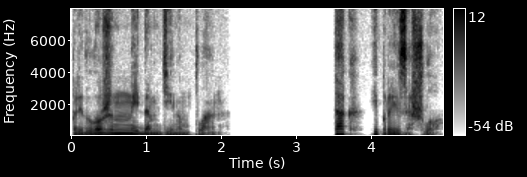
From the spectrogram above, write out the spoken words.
предложенный Дамдином план. Так и произошло.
